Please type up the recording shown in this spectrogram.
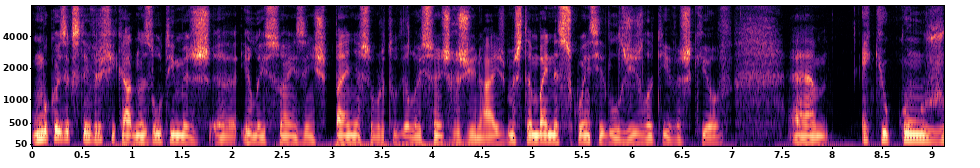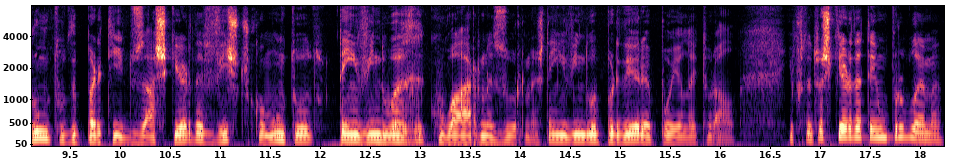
Uma coisa que se tem verificado nas últimas uh, eleições em Espanha, sobretudo eleições regionais, mas também na sequência de legislativas que houve, um, é que o conjunto de partidos à esquerda, vistos como um todo, tem vindo a recuar nas urnas, tem vindo a perder apoio eleitoral. E, portanto, a esquerda tem um problema.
